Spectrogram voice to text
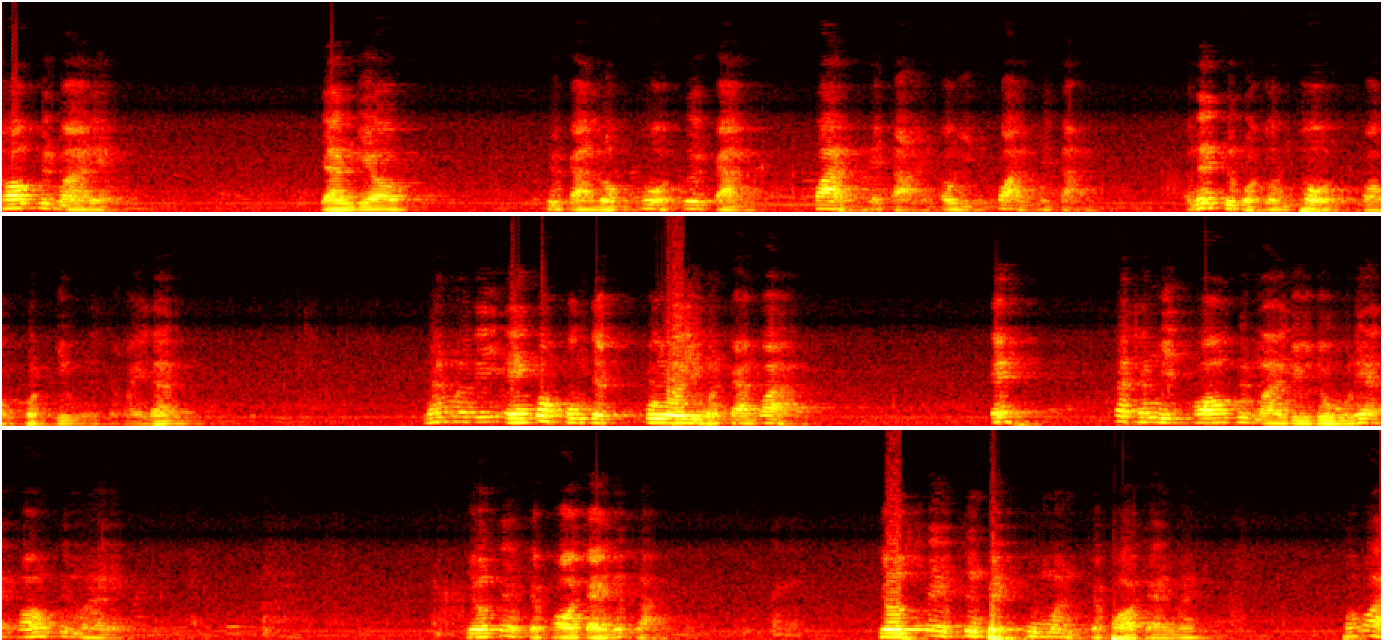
ท้องขึ้นมาเนี่ย อย่างเดียวคือการลงโทษด้วยการคว้างให้ตาย เอาหินคว้างให้ตาย อันนั้นคือบทลงโทษของคนยิวในสมัยนั้นนางมารีเองก็คงจะกลัวอยู่เหมือนกันว่า เอ๊ะ ถ้าฉันมีท้องขึ้นมาอยู่ๆเนี่ย ท้องขึ้นมาเนี่ยโยเซฟจะพอใจหรือเปล่าโยเซฟซึ่งเป็นผู้มั่นจะพอใจไหมเพราะว่า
